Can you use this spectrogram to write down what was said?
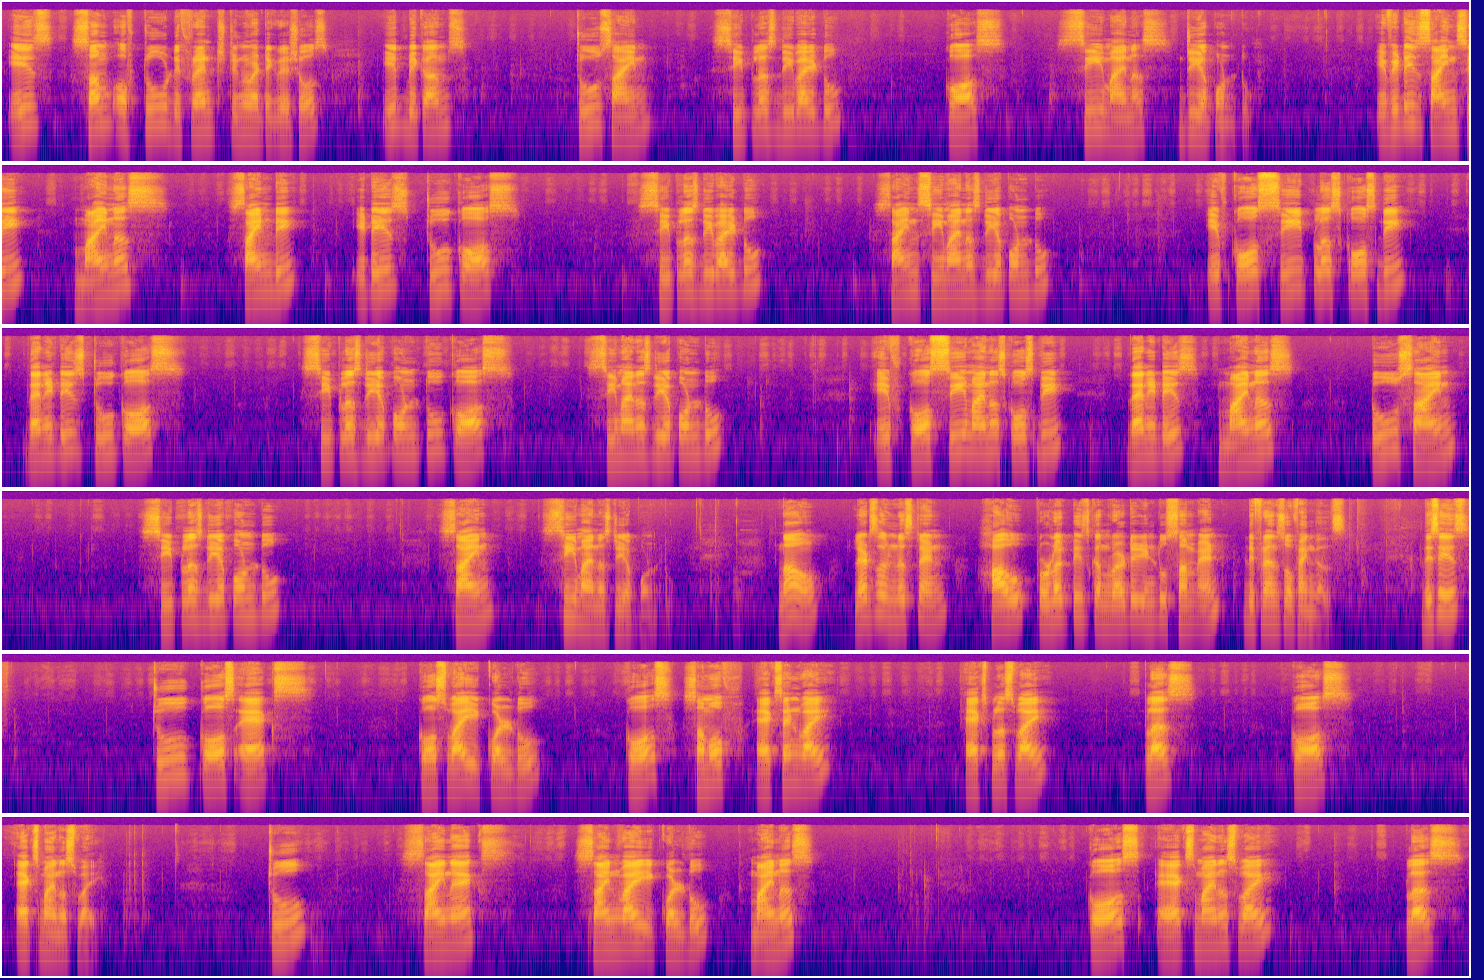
is sum of two different trigonometric ratios, it becomes 2 sine C plus D by 2 cos C minus D upon 2. If it is sine C minus sine D, it is 2 cos C plus D by 2 sine C minus D upon 2. If cos C plus cos D, then it is 2 cos C plus D upon 2 cos C minus D upon 2. If cos C minus cos D, then it is minus 2 sine C plus D upon 2 sine C minus D upon 2. Now, let us understand how product is converted into sum and difference of angles. This is 2 cos x cos y equal to cos sum of x and y x plus y plus cos x minus y. 2 sin x sin y equal to minus cos x minus y plus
